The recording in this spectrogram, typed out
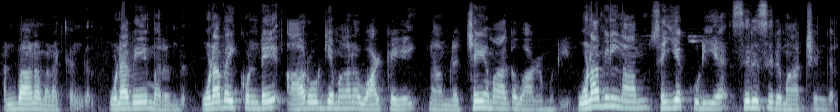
அன்பான வணக்கங்கள். உணவே மருந்து. உணவை கொண்டே ஆரோக்கியமான வாழ்க்கையை நாம் நிச்சயமாக வாழ முடியும். உணவில் நாம் செய்யக்கூடிய சிறு சிறு மாற்றங்கள்.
